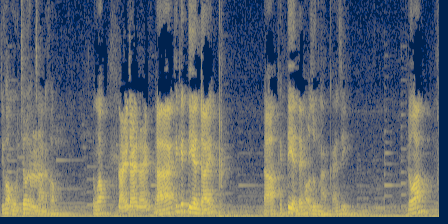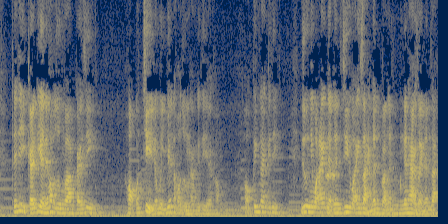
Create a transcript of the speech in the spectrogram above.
chứ họ ngồi chơi họ trả được không đúng không? Đấy đấy đấy. Đấy thế cái tiền đấy đó cái tiền đấy họ dùng làm cái gì? Đúng không? Thế thì cái tiền đấy họ dùng làm cái gì? Họ có chỉ cho mình biết là họ dùng làm cái gì hay không? Họ kinh doanh cái gì? Ví dụ như bọn anh nhận ngân chi bọn anh giải ngân và ngân ngân hàng giải ngân ra.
